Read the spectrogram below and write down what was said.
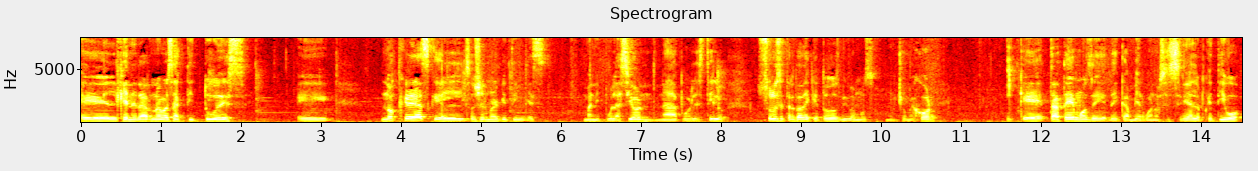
el generar nuevas actitudes Eh, no creas que el social marketing es manipulación, nada por el estilo. Solo se trata de que todos vivamos mucho mejor y que tratemos de, cambiar. Bueno, ese sería el objetivo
